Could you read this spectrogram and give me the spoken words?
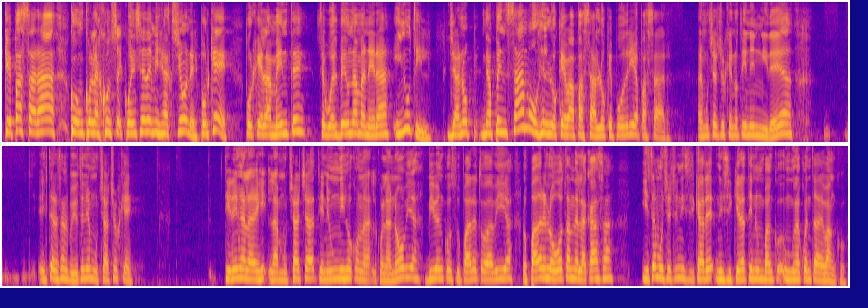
¿Qué pasará con, con las consecuencias de mis acciones? ¿Por qué? Porque la mente se vuelve de una manera inútil. Ya no, no pensamos en lo que va a pasar, lo que podría pasar. Hay muchachos que no tienen ni idea. Es interesante, porque yo tenía muchachos que tienen a la, muchacha, tienen un hijo con la, con la, novia, viven con su padre todavía, los padres lo botan de la casa y esta muchacha ni siquiera, ni siquiera tiene un banco, una cuenta de banco.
